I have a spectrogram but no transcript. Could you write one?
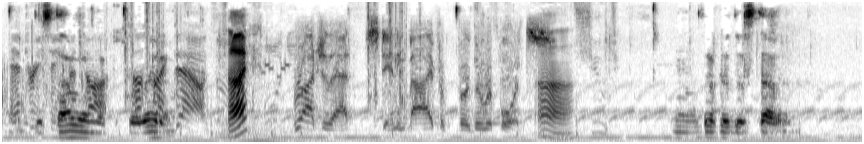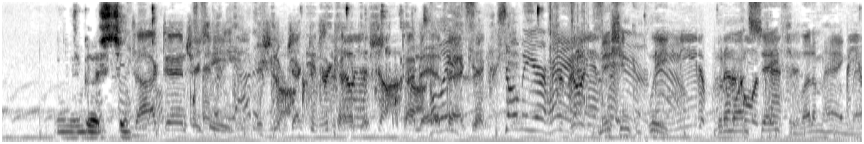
Entry team Dostałem to jak talk. cholera. Suspect down. Tak? Roger that. Standing by for further reports. A. No, trochę dostałem. Mówisz gościu. Entry team. Mission objectives accomplished. Time to head back in. Show me your hands. Mission complete. Put them on safe and let them hang, man.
